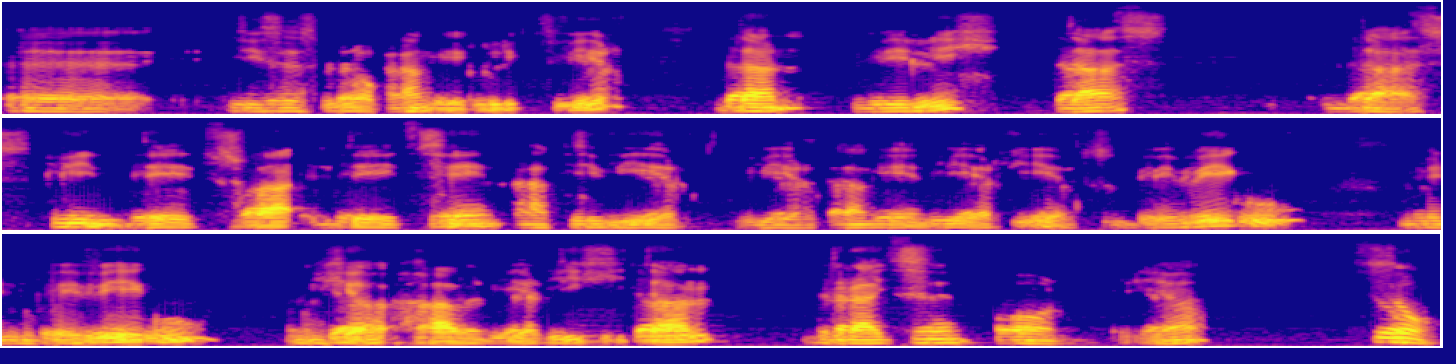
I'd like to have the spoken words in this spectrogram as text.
äh, dieses Block angeklickt wird, dann will ich, dass das Pin D2, D10 aktiviert wird. Dann gehen wir hier zu Bewegung, Menü Bewegung und hier haben wir Digital 13 On. Ja, so,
